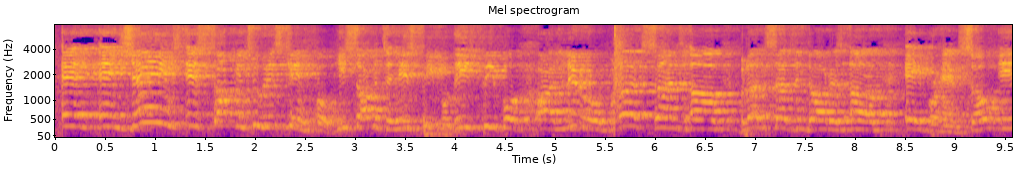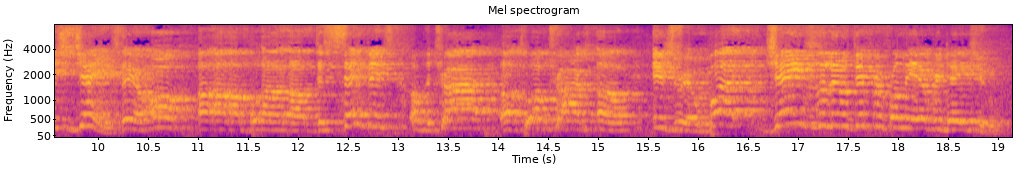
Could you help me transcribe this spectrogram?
And, and James is talking to his kinfolk. He's talking to his people. These people are literal blood sons of, blood sons and daughters of Abraham. So is James. They are all uh, uh, uh, uh descendants of the tribe, uh, 12 tribes of Israel. But James is a little different from the everyday Jew.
